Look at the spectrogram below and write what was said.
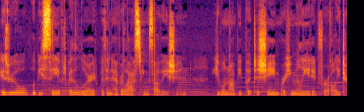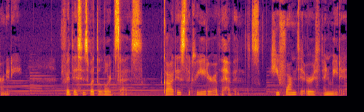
Israel will be saved by the Lord with an everlasting salvation. You will not be put to shame or humiliated for all eternity. For this is what the Lord says God is the creator of the heavens. He formed the earth and made it.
